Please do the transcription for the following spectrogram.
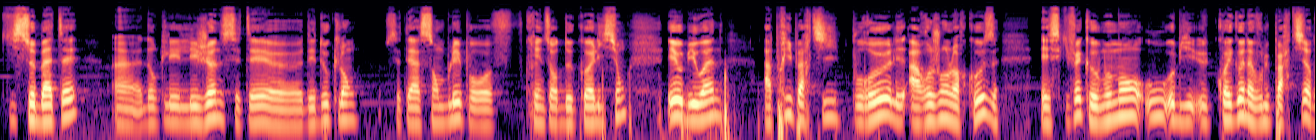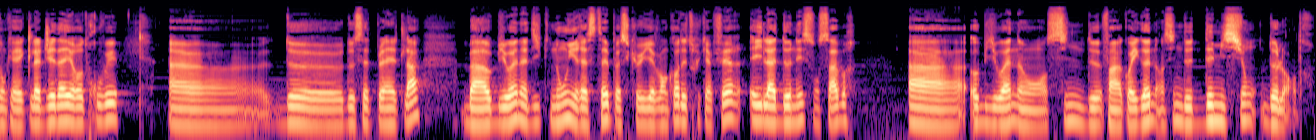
qui se battaient. Euh, donc les, les jeunes, c'était euh, des deux clans, s'étaient assemblés pour euh, créer une sorte de coalition. Et Obi-Wan a pris parti pour eux, a rejoint leur cause. Et ce qui fait qu'au moment où Qui-Gon a voulu partir, donc avec la Jedi retrouvée de, de cette planète-là, bah Obi-Wan a dit que non, il restait parce qu'il y avait encore des trucs à faire et il a donné son sabre à Obi-Wan en signe de, enfin à Qui-Gon en signe de démission de l'ordre.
